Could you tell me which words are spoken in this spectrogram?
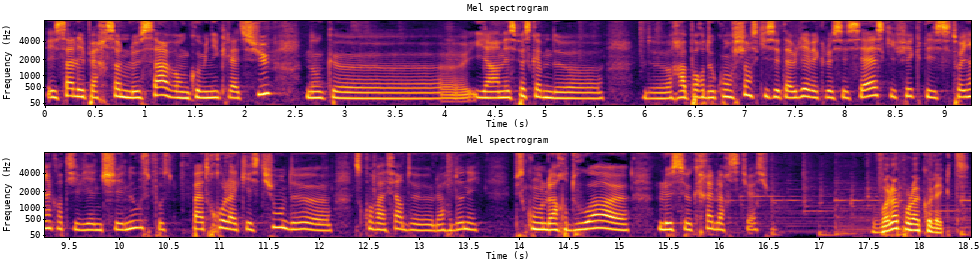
et ça les personnes le savent on communique là-dessus donc euh, il y a un espèce comme de, rapport de confiance qui s'établit avec le CCS qui fait que les citoyens quand ils viennent chez nous se posent pas trop la question de euh, ce qu'on va faire de leurs données puisqu'on leur doit le secret de leur situation. Voilà pour la collecte.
